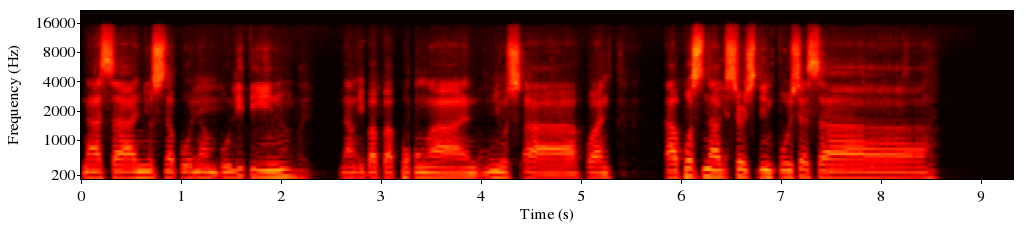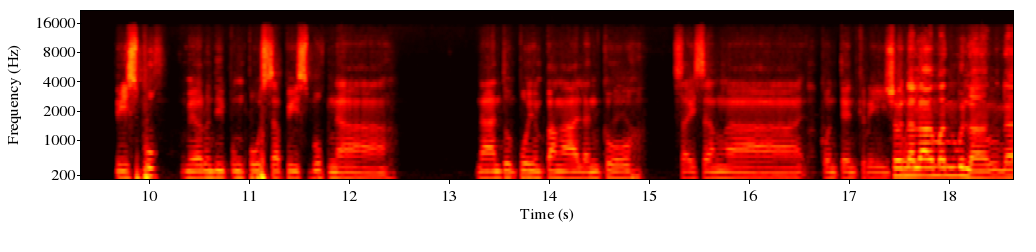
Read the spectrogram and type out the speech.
nasa news na po ng bulletin, ng iba pa pong ah, news. ah, kwan. Tapos nag-search din po siya sa Facebook. Meron din pong post sa Facebook na nandun po yung pangalan ko sa isang ah, content creator. So nalaman mo lang na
